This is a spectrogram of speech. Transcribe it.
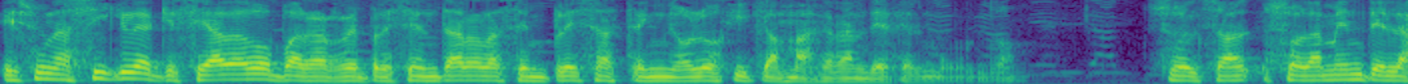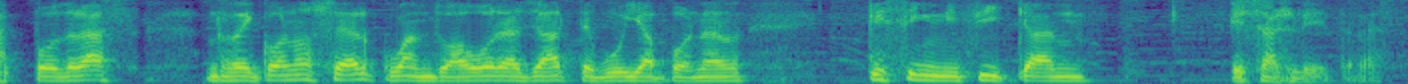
es una sigla que se ha dado para representar a las empresas tecnológicas más grandes del mundo. Solamente las podrás reconocer cuando ahora ya te voy a poner qué significan esas letras.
